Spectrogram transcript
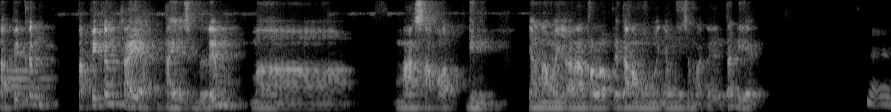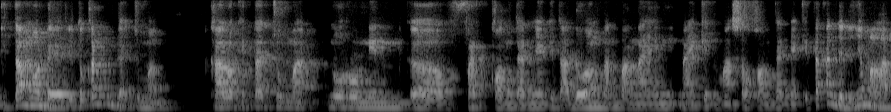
tapi kan tapi kan kayak kayak sebenarnya masa ot gini, yang namanya orang kalau kita ngomong nyambung sama diet tadi ya, kita mau diet itu kan nggak cuma kalau kita cuma nurunin ke fat kontennya kita doang tanpa naikin naikin muscle kontennya kita kan jadinya malah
